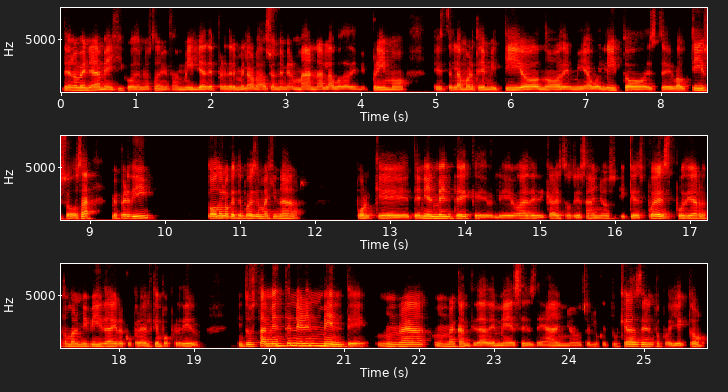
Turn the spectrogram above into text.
de no venir a México, de no estar en mi familia, de perderme la graduación de mi hermana, la boda de mi primo, este, la muerte de mi tío, ¿no? De mi abuelito, este, bautizo, o sea, me perdí todo lo que te puedes imaginar porque tenía en mente que le iba a dedicar estos 10 años y que después podía retomar mi vida y recuperar el tiempo perdido. Entonces también tener en mente una, una cantidad de meses, de años, de lo que tú quieras hacer en tu proyecto,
